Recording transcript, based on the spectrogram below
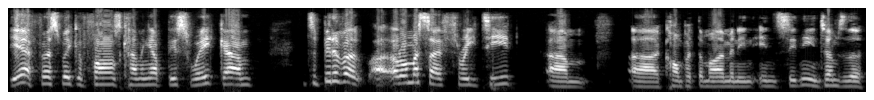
Yeah, first week of finals coming up this week. Um, it's a bit of a, I'd almost say a three-tiered um, uh, comp at the moment in, in Sydney in terms of the,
